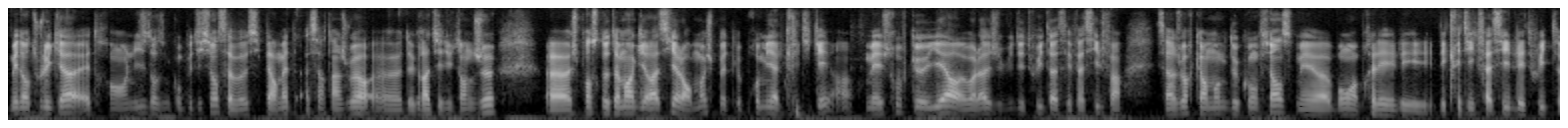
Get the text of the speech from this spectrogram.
mais dans tous les cas, être en liste dans une compétition, ça va aussi permettre à certains joueurs euh, de gratter du temps de jeu. Euh, je pense notamment à Guirassi. Alors moi, je peux être le premier à le critiquer, hein, mais je trouve que hier, euh, voilà, j'ai vu des tweets assez faciles. Enfin, c'est un joueur qui en manque de confiance, mais bon, après les, les, critiques faciles, les tweets,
